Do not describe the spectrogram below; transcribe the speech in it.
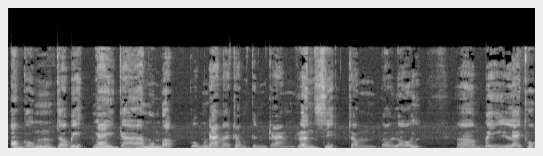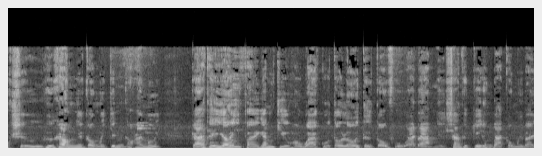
Ông cũng cho biết ngay cả muôn vật cũng đang ở trong tình trạng rên xiết trong tội lỗi à, bị lệ thuộc sự hư không như câu 19 câu 20 cả thế giới phải gánh chịu hậu quả của tội lỗi từ tổ phụ Adam như sáng thế ký đoạn 3 câu 17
